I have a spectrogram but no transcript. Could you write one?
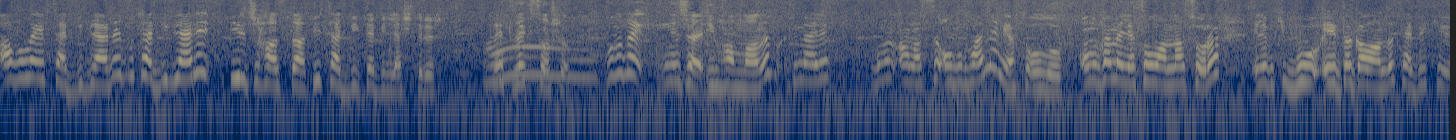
Ağıllı ev tətbiqlərini bu tətbiqləri bir cihazda, bir tətbiqdə birləşdirir. Reflex Social. Bunu da necə ilhamlanıb? Deməli, bunun anası onurğa əməliyyatı olub. Onurğa əməliyyatı olandan sonra elə bir ki, bu evdə qalanda təbii ki,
